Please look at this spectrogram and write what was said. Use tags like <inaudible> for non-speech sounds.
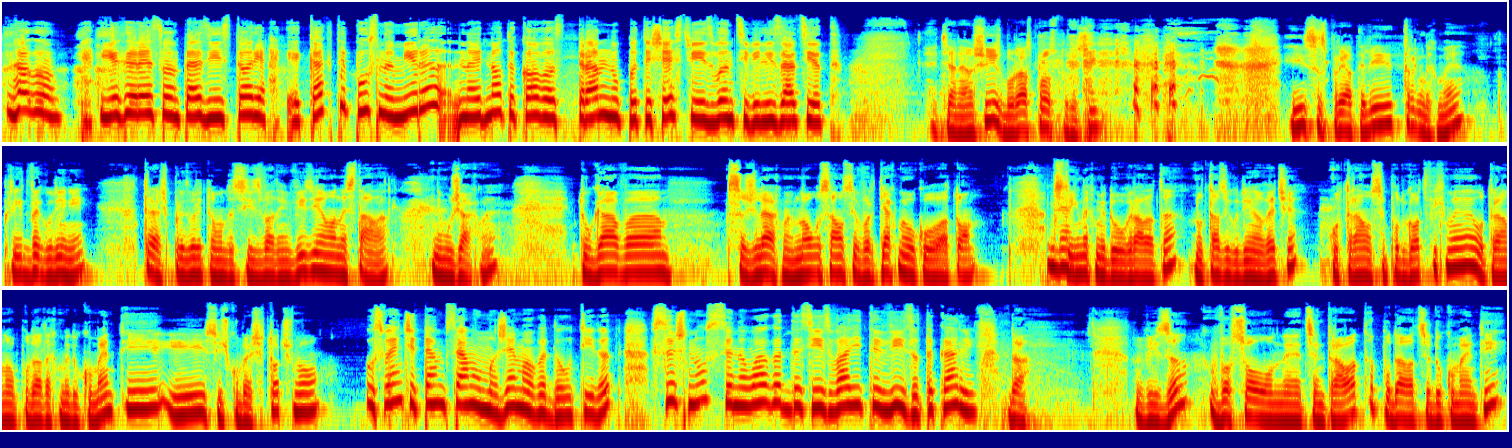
Много я харесвам тази история. Е, как те пусна Мира на едно такова странно пътешествие извън цивилизацията? Е, тя нямаше избор, аз просто реших. <laughs> И с приятели тръгнахме при две години. Трябваше предварително да си извадим визия, ама не стана. Не можахме. Тогава съжалявахме много, само се въртяхме около Атон. Да. Стигнахме до оградата, но тази година вече отрано се подготвихме, отрано подадахме документи и всичко беше точно. Освен, че там само мъже могат да отидат, всъщност се налагат да си извадите виза, така ли? Да, виза. В Солон е централата, подават се документи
